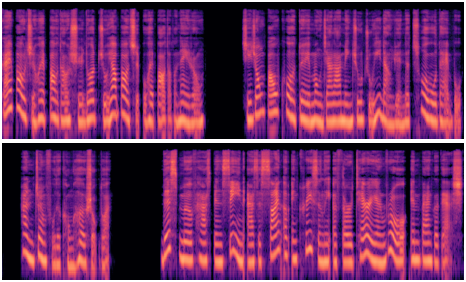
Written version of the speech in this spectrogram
该报纸会报道许多主要报纸不会报道的内容，其中包括对孟加拉民族主义党员的错误逮捕和政府的恐吓手段。This move has been seen as a sign of increasingly authoritarian rule in Bangladesh,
